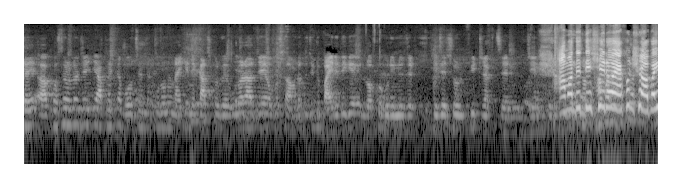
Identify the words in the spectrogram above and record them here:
চাই প্রশ্ন হলো যে আপনি একটা বলছেন যে পুরোনো নায়িকা নিয়ে কাজ করবে ওনারা যে অবস্থা আমরা তো একটু বাইরের দিকে লক্ষ্য করি নিজের নিজের শরীর ফিট রাখছেন আমাদের দেশেরও এখন সবাই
